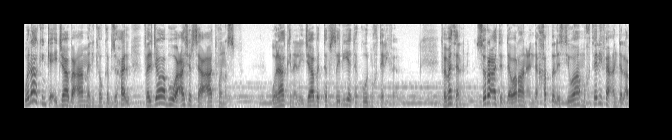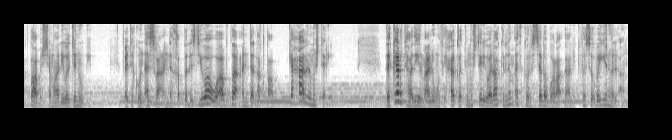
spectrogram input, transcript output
ولكن كإجابة عامة لكوكب زحل فالجواب هو عشر ساعات ونصف. ولكن الإجابة التفصيلية تكون مختلفة. فمثلا سرعة الدوران عند خط الاستواء مختلفة عند الأقطاب الشمالي والجنوبي فتكون أسرع عند خط الاستواء وأبطأ عند الأقطاب كحال المشتري. ذكرت هذه المعلومة في حلقة المشتري ولكن لم أذكر السبب وراء ذلك فسأبينه الآن.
